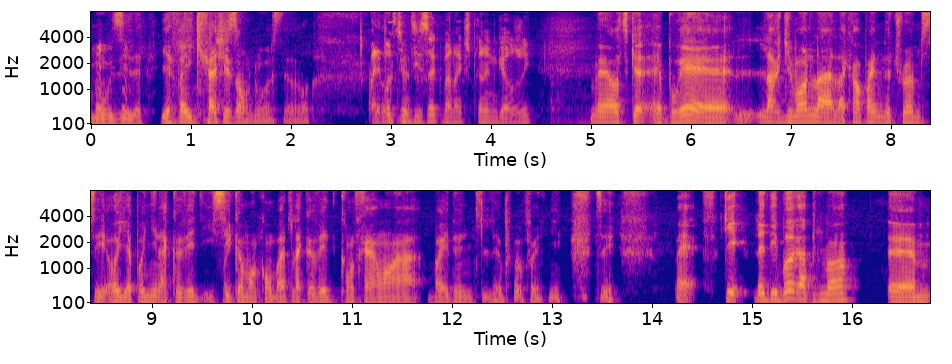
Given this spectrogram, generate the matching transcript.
maudit. Là. Il a failli cracher son eau. C'était drôle. À pas que tu me dis ça que pendant que je prenne une gorgée. Mais en tout cas, euh, pour l'argument de la, campagne de Trump, c'est Oh, il a pogné la COVID, il sait comment combattre la COVID, contrairement à Biden qui l'a pas pogné. Mais, OK, le débat rapidement. Euh,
